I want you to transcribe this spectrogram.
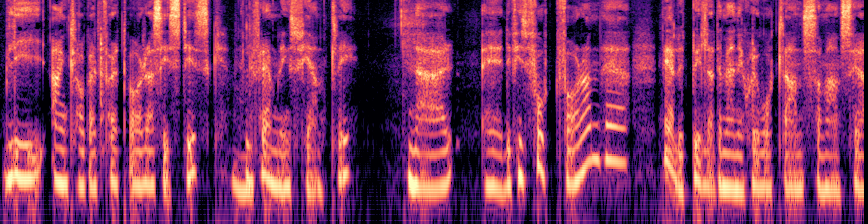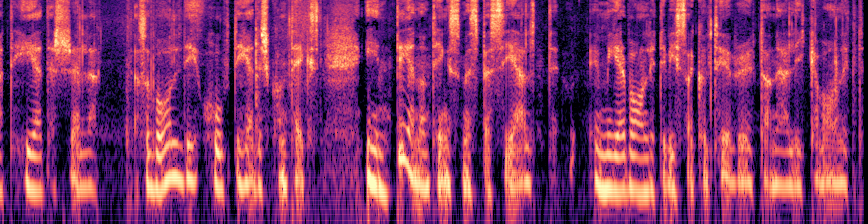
bli anklagad för att vara rasistisk mm. eller främlingsfientlig. När eh, det finns fortfarande välutbildade människor i vårt land som anser att heders eller alltså våld i hot i hederskontext inte är någonting som är speciellt mer vanligt i vissa kulturer utan är lika vanligt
